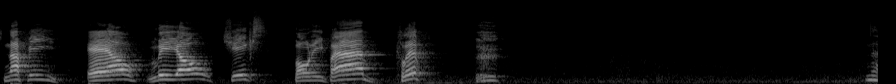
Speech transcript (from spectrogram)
Snuffy, Al, Leo, Cheeks, Bony Bob, Cliff. No.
